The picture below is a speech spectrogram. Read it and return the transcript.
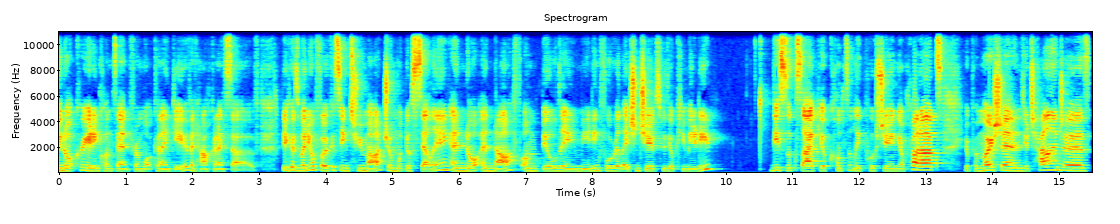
You're not creating content from what can I give and how can I serve. Because when you're focusing too much on what you're selling and not enough on building meaningful relationships with your community, this looks like you're constantly pushing your products, your promotions, your challenges,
